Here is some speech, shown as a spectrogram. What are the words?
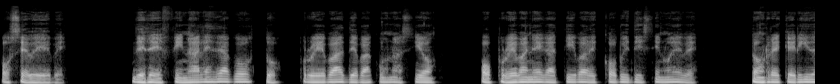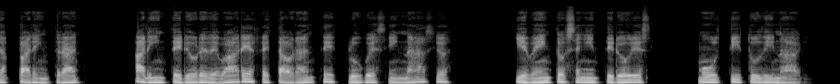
o se bebe. Desde finales de agosto, pruebas de vacunación o prueba negativa de COVID-19 son requeridas para entrar al interior de bares, restaurantes, clubes, gimnasios y eventos en interiores multitudinarios.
